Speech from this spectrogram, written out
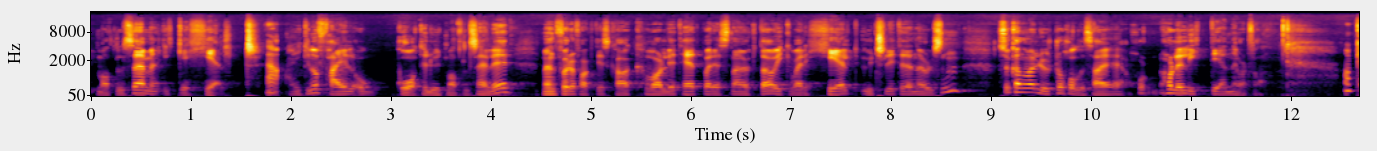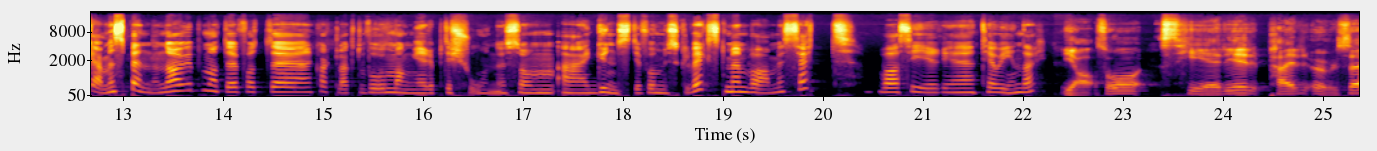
utmattelse, men ikke helt. Ja. Ikke noe feil å gå til utmattelse heller, men for å faktisk ha kvalitet på resten av økta og ikke være helt utslitt i den øvelsen, så kan det være lurt å holde, seg, holde litt igjen, i hvert fall. Ok, men Spennende. Nå har vi på en måte fått eh, kartlagt hvor mange repetisjoner som er gunstig for muskelvekst. Men hva med sett? Hva sier eh, teorien der? Ja, så serier per øvelse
